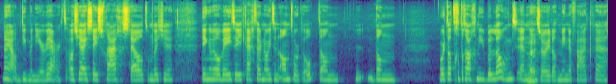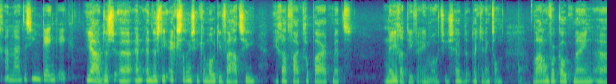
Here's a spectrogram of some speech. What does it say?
nou ja, op die manier werkt. Als jij steeds vragen stelt omdat je dingen wil weten, je krijgt daar nooit een antwoord op, dan, dan wordt dat gedrag niet beloond. En Nee. dan zul je dat minder vaak gaan laten zien, denk ik. Ja, dus, en, en dus die extrinsieke motivatie, die gaat vaak gepaard met negatieve emoties. Hè? Dat je denkt dan, waarom verkoopt mijn eh,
